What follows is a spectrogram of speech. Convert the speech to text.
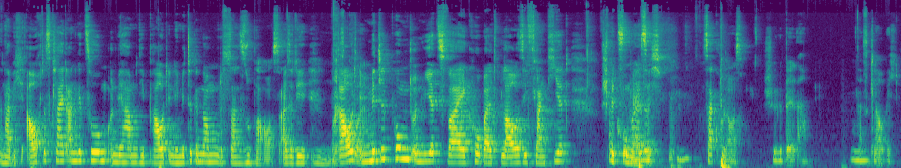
Dann habe ich auch das Kleid angezogen und wir haben die Braut in die Mitte genommen. Das sah super aus. Also die Braut im Mittelpunkt und wir zwei kobaltblau, sie flankiert, spitzenmäßig. Sah cool aus. Schöne Bilder. Das glaube ich.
